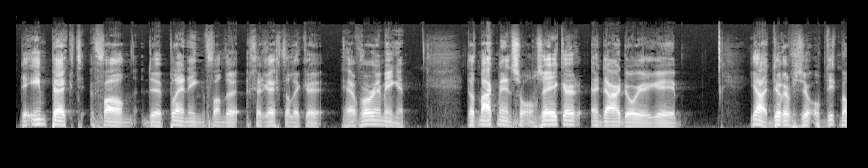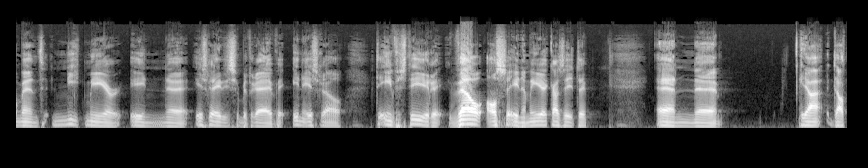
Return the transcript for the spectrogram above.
de impact van de planning van de gerechtelijke hervormingen. Dat maakt mensen onzeker en daardoor uh, ja, durven ze op dit moment niet meer in uh, Israëlische bedrijven in Israël te investeren. Wel als ze in Amerika zitten. En uh, ja, dat,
